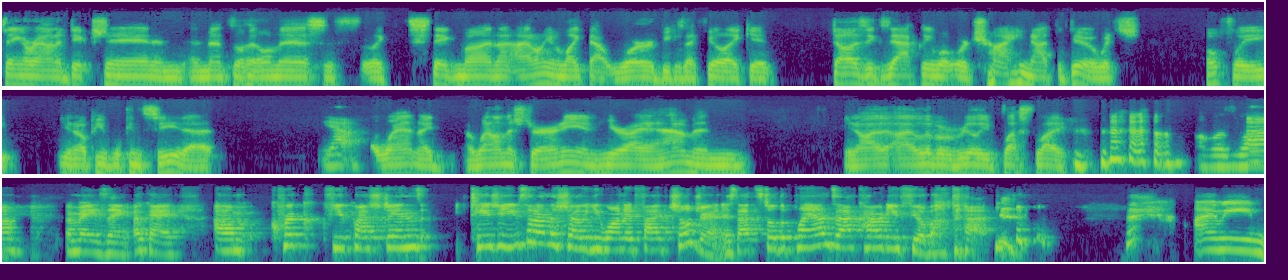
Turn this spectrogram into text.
thing around addiction and, and mental illness, it's like stigma. And I don't even like that word because I feel like it does exactly what we're trying not to do, which hopefully, you know, people can see that Yeah. I went, I, I went on this journey and here I am. And, you know, I, I live a really blessed life. All is well. Um, amazing. Okay. Um, quick few questions. Tayshia, you said on the show you wanted five children. Is that still the plan? Zac, how do you feel about that? I mean,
